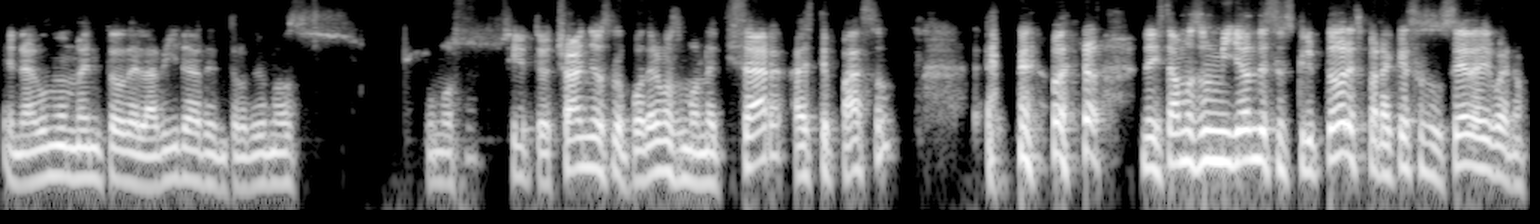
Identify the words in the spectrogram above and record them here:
En algún momento de la vida, dentro de unos, unos 7, 8 años, lo podremos monetizar a este paso. necesitamos un millón de suscriptores para que eso suceda y bueno,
